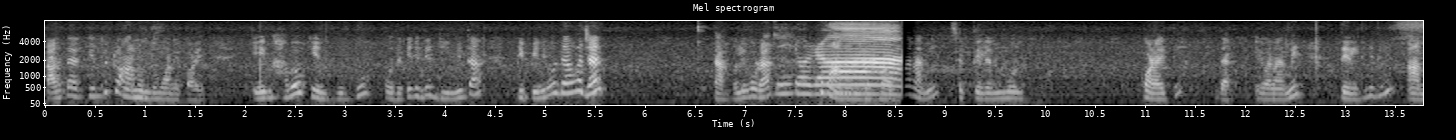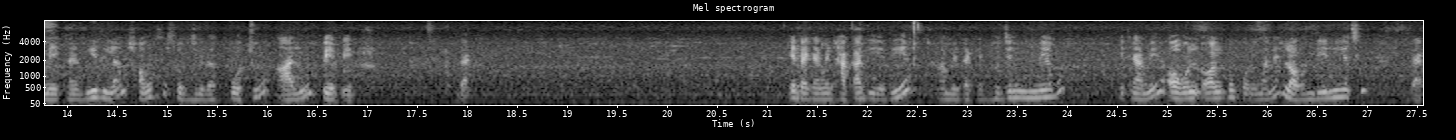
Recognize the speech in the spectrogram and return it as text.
তাহলে তারা কিন্তু একটু আনন্দ মনে করে। এইভাবেও কিন্তু ওদেরকে যদি ডিমিটা টিফিনেও দেওয়া যায় তাহলে ওরা এবার আমি সে তেলের মূল কড়াইতে দেখ এবার আমি তেল দিয়ে দিই আমি এখানে দিয়ে দিলাম সমস্ত সবজিগুলো দেখ কচু আলু পেঁপে। এটাকে আমি ঢাকা দিয়ে দিয়ে আমি এটাকে ভেজে নেব। এখানে আমি অল- অল্প পরিমাণে লবণ দিয়ে নিয়েছি। দেখ,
